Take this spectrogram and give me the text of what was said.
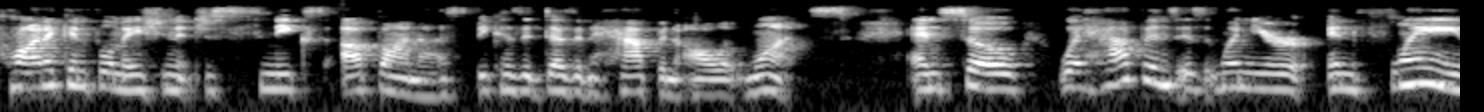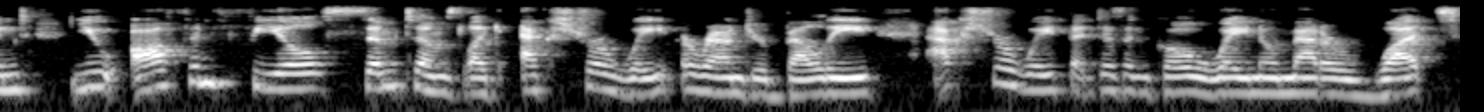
chronic inflammation, it just sneaks up on us because it doesn't happen all at once. And so what happens is when you're inflamed, you often feel symptoms like extra weight around your belly, extra weight that doesn't go away no matter what.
